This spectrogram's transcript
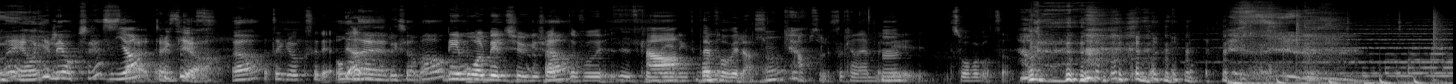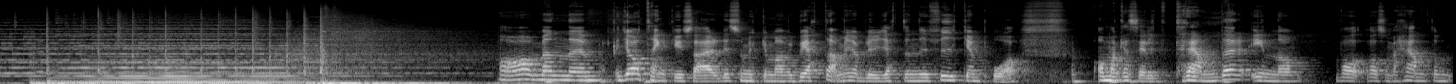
Nej, hon gillar ju också hästar Ja, tänker precis. jag. Ja. Jag tycker också det. Hon Det, är liksom, ja, det är målbild 2021 Ja. att få hit Carolina Ja, till det podden. får vi lösa. Absolut. Så kan Emily sova gott sen. Ja, men eh, jag tänker ju så här, det är så mycket man vill veta, men jag blir jättenyfiken på om man kan se lite trender inom vad, vad som har hänt de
